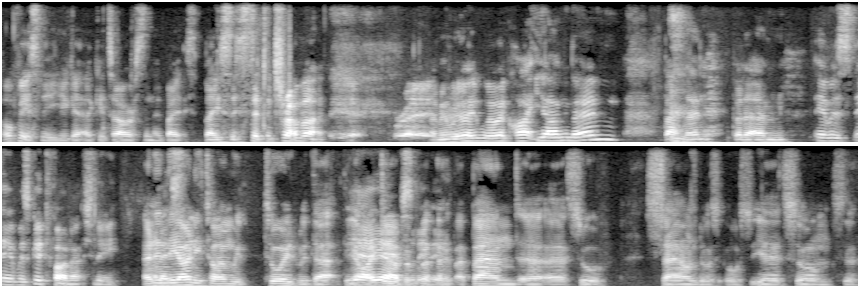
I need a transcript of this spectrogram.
obviously, you get a guitarist and a bass, bassist and a drummer. Yeah, right. I mean, we were, we were quite young then, back then, but um, it was it was good fun actually. And, And in the only time we've toyed with that, the Yeah, idea yeah, of a, a, a band, uh, a sort of sound or, or yeah, songs. Uh,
